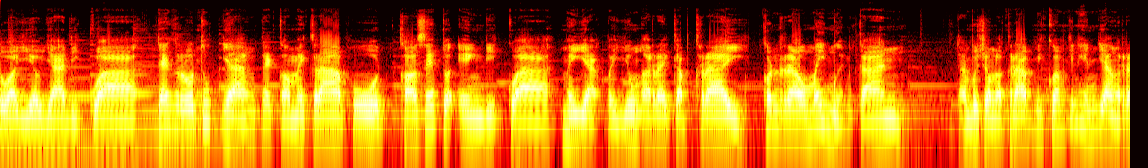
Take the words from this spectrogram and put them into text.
ตัวเยียวยาดีกว่า แจ็ครู้ทุกอย่างแต่ก็ไม่กล้าพูด ขอเซฟตัวเองดีกว่า ไม่อยากไปยุ่งอะไรกับใคร คนเราไม่เหมือนกันท่านผู้ชมล่ะครับ มีความคิดเห็นอย่างไร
